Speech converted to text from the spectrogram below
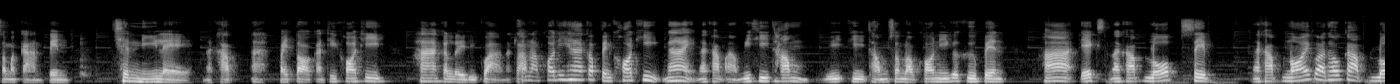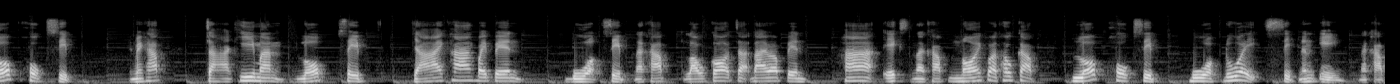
สมการเป็นเช่นนี้แลนะครับไปต่อกันที่ข้อที่ 5 กันเลยดีกว่านะครับสำหรับข้อที่ 5 ก็เป็นข้อที่ง่ายนะครับวิธีทำวิธีทำสำหรับข้อนี้ก็คือเป็น 5x นะครับลบ 10นะครับน้อยกว่าเท่ากับลบ 60 เห็นไหมครับ จากที่มันลบ 10 ย้ายข้างไปเป็น บวก 10 นะครับ เราก็จะได้ว่าเป็น 5x นะครับ น้อยกว่าเท่ากับลบ 60 บวกด้วย 10 นั่นเองนะครับ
